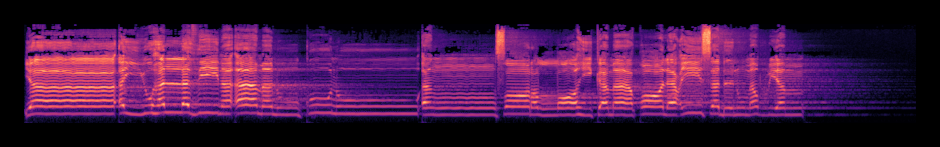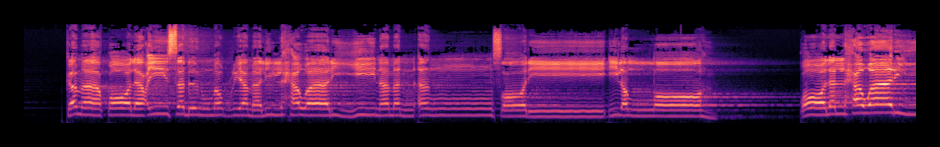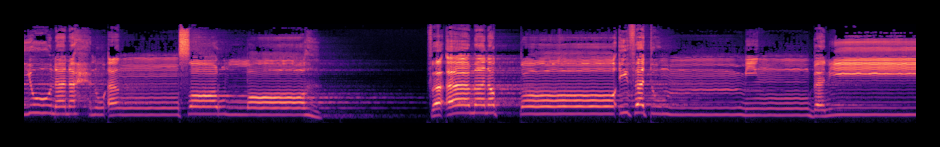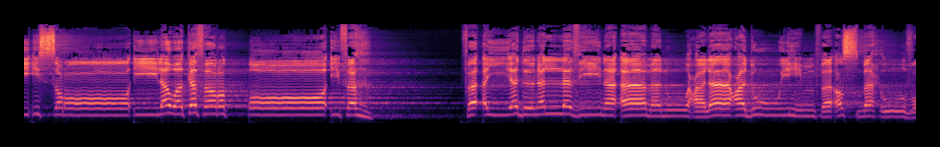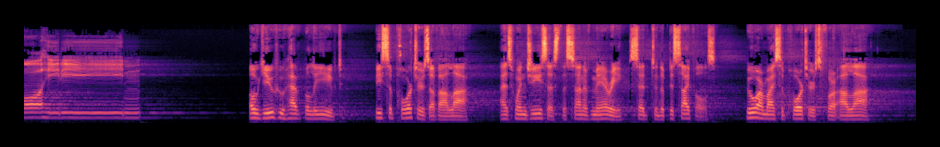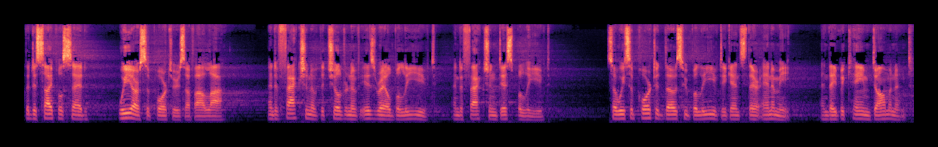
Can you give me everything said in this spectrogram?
يا أيها الذين آمنوا كونوا أنصار الله كما قال عيسى بن مريم كما قال عيسى ابن مريم للحواريين من انصاري إلى الله قال الحواريون نحن انصار الله فامنت طائفه من بني اسرائيل وكفرت طائفه فايدنا الذين امنوا على عدوهم فاصبحوا ظاهرين O you who have believed, be supporters of Allah, as when Jesus, the son of Mary, said to the disciples, Who are my supporters for Allah? The disciples said, We are supporters of Allah. And a faction of the children of Israel believed, and a faction disbelieved. So we supported those who believed against their enemy, and they became dominant.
